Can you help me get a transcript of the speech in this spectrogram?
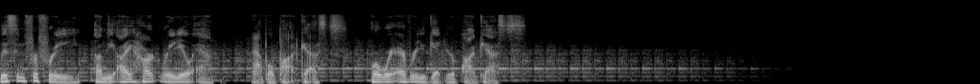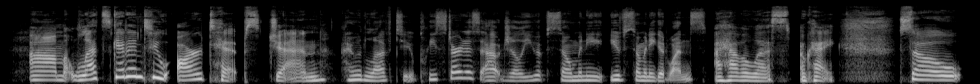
Listen for free on the iHeartRadio app, Apple Podcasts, or wherever you get your podcasts. Um, let's get into our tips, Jen. I would love to. Please start us out, Jill. You have so many you have so many good ones. I have a list. Okay. So,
